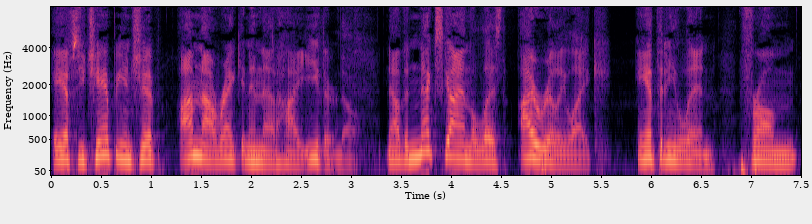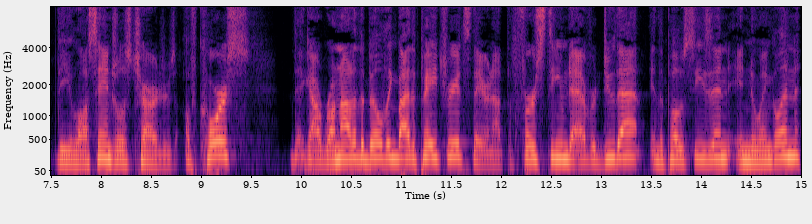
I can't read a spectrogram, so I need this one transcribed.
AFC championship, I'm not ranking him that high either. No. Now, the next guy on the list I really like, Anthony Lynn from the Los Angeles Chargers. Of course, they got run out of the building by the Patriots. They are not the first team to ever do that in the postseason in New England.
